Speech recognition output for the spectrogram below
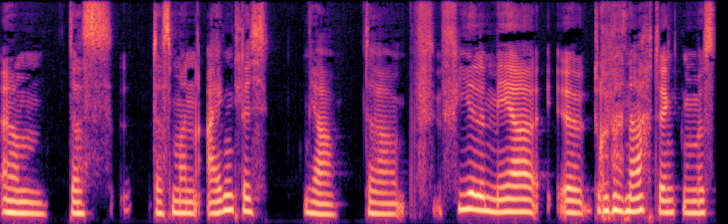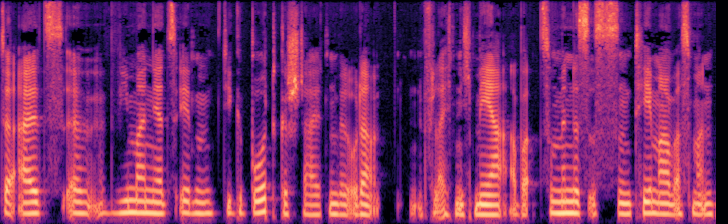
ähm, dass, dass man eigentlich, ja, da viel mehr äh, drüber nachdenken müsste, als äh, wie man jetzt eben die Geburt gestalten will oder vielleicht nicht mehr, aber zumindest ist es ein Thema, was man,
